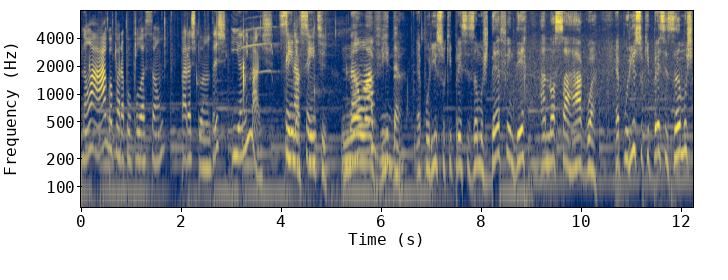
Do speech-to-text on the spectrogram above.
não há água para a população, para as plantas e animais. Sem, Sem nascente, não há vida. É por isso que precisamos defender a nossa água é por isso que precisamos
